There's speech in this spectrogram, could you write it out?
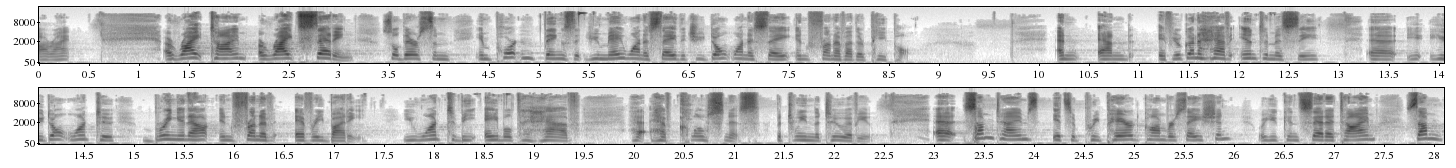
All right? A right time, a right setting. So there's some important things that you may want to say that you don't want to say in front of other people. And and if you're going to have intimacy, uh, you, you don't want to bring it out in front of everybody. You want to be able to have ha- have closeness between the two of you. Uh, sometimes it's a prepared conversation where you can set a time. Some,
